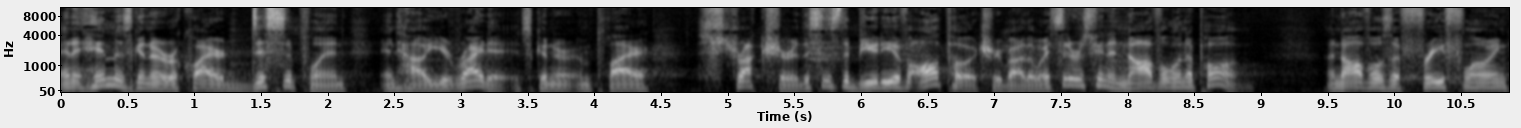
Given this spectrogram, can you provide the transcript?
And a hymn is going to require discipline in how you write it. It's going to imply structure. This is the beauty of all poetry, by the way. It's the difference between a novel and a poem. A novel is a free flowing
